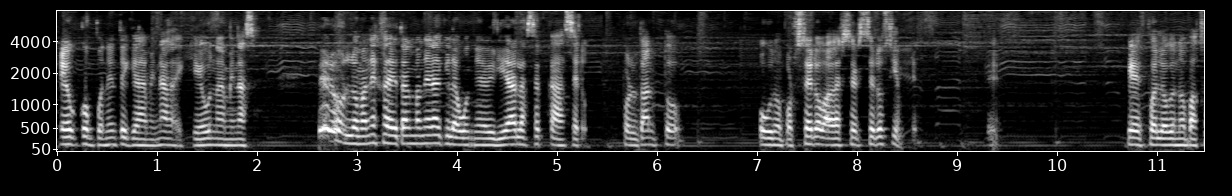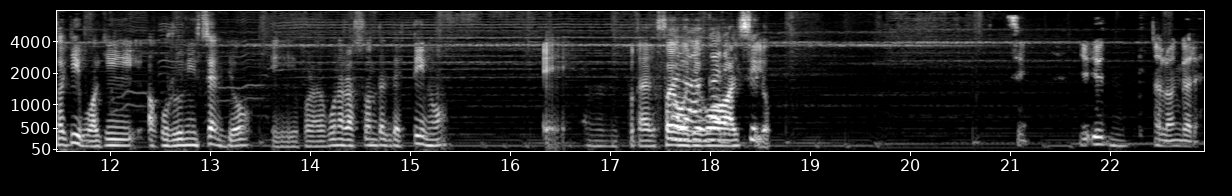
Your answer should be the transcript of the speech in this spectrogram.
es un componente que, amenaza, que es una amenaza. Pero lo maneja de tal manera que la vulnerabilidad la acerca a cero. Por lo tanto, 1 por 0 va a ser 0 siempre. Que fue lo que no pasó aquí, pues aquí ocurrió un incendio y por alguna razón del destino eh, el fuego llegó hangares. al silo. Sí. Yo, yo- a los hangares.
